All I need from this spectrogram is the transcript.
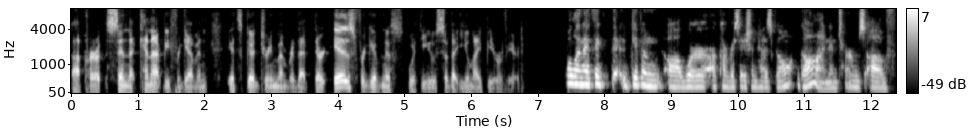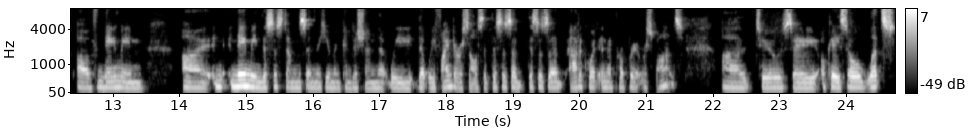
uh, prayer, sin that cannot be forgiven. It's good to remember that there is forgiveness with you so that you might be revered. Well, and I think given uh, where our conversation has go- gone in terms of of naming uh, naming the systems and the human condition that we that we find ourselves, that this is a this is a adequate and appropriate response uh, to say, okay, so let's,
